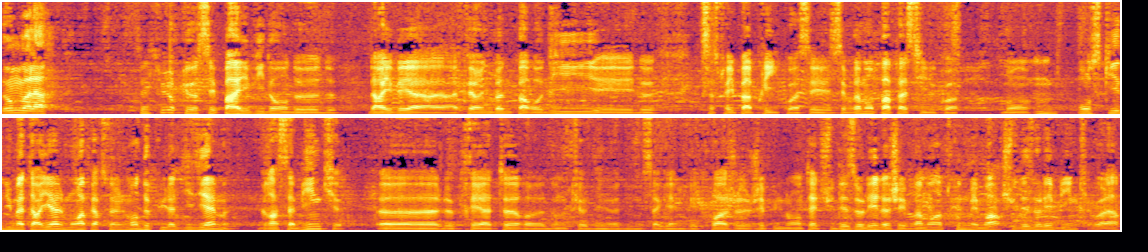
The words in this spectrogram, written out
Donc voilà. C'est sûr que c'est pas évident de de- d'arriver à, faire une bonne parodie et que ça soit pas pris quoi. C'est vraiment pas facile quoi. Bon, pour ce qui est du matériel, moi personnellement, depuis la dixième, grâce à Bink, euh, le créateur euh, donc euh, d'une saga MP3, je- j'ai plus le nom en tête. Je suis désolé, là j'ai vraiment un trou de mémoire. Je suis désolé, Bink, voilà.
